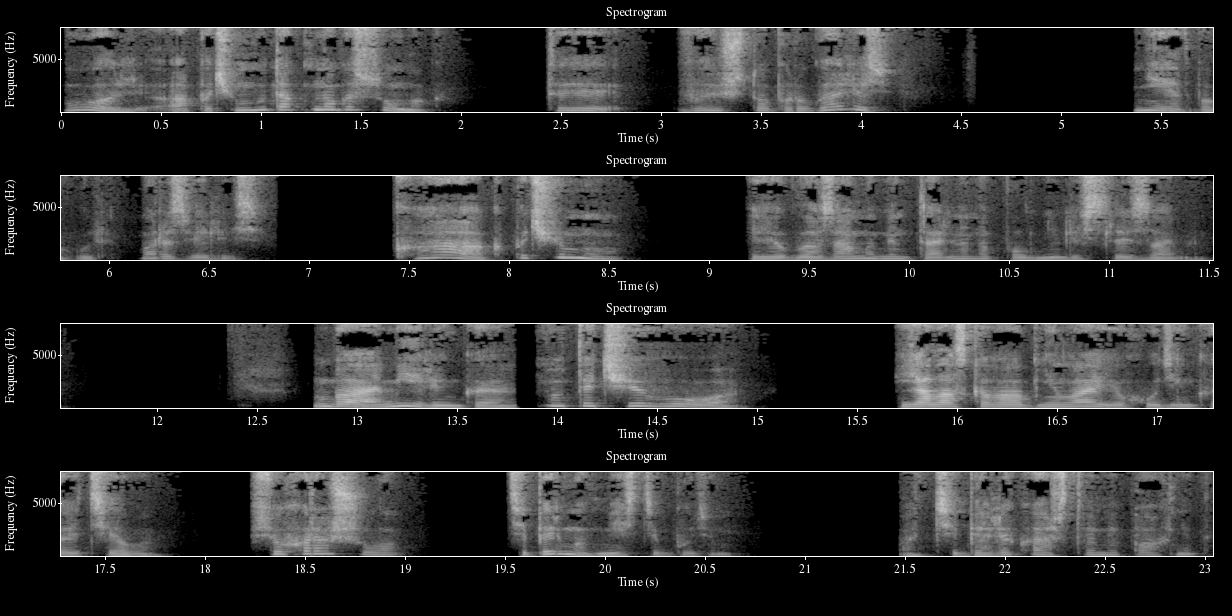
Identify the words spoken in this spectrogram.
«Оль, а почему так много сумок? Ты... Вы что, поругались?» «Нет, бабуль, мы развелись». «Как? Почему?» Ее глаза моментально наполнились слезами. «Ба, миленькая, ну ты чего?» Я ласково обняла ее худенькое тело. «Все хорошо. Теперь мы вместе будем». «От тебя лекарствами пахнет»,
